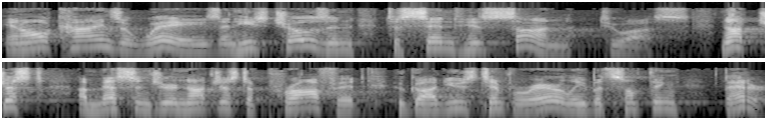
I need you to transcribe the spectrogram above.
in all kinds of ways, and He's chosen to send His Son to us. Not just a messenger, not just a prophet who God used temporarily, but something better.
